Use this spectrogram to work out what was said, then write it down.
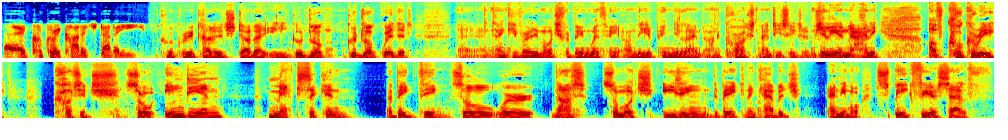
Uh, cookerycottage.ie. cookerycottage.ie. Good luck, good luck with it, uh, and thank you very much for being with me on the opinion line on Cork's ninety six. Gillian Mahoney of Cookery Cottage. So Indian, Mexican, a big thing. So we're not so much eating the bacon and cabbage anymore. Speak for yourself.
